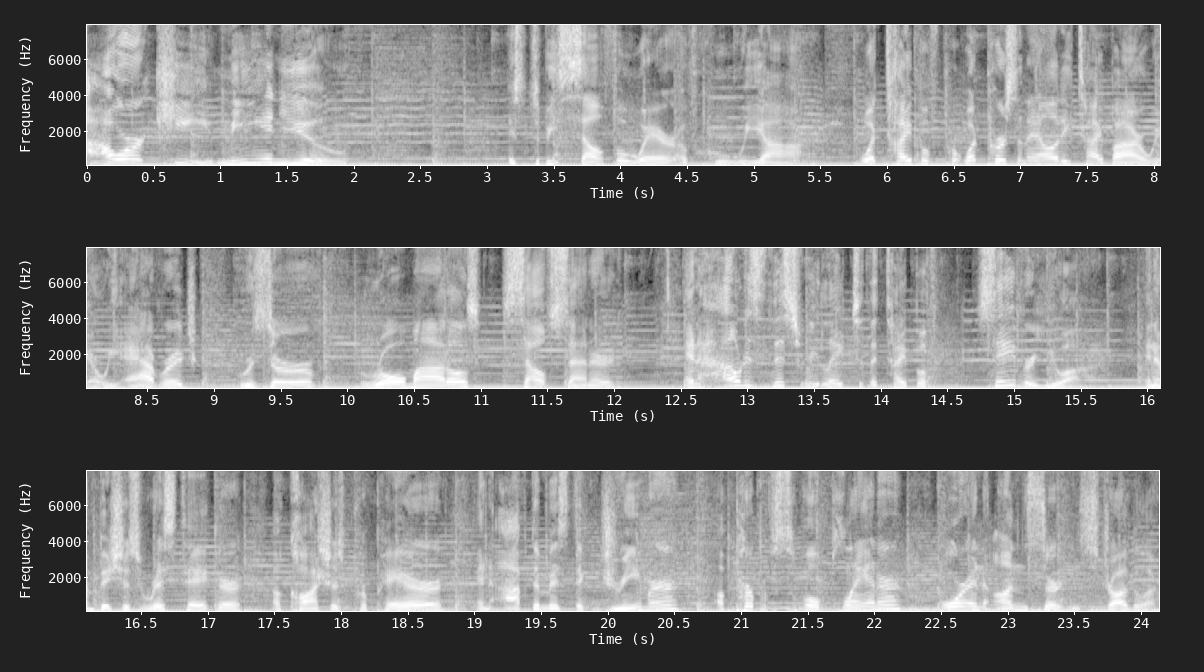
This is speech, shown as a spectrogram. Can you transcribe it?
Our key, me and you, is to be self-aware of who we are. What type of what personality type are we? Are we average, reserved, role models, self-centered? And how does this relate to the type of saver you are? An ambitious risk taker, a cautious preparer, an optimistic dreamer, a purposeful planner, or an uncertain struggler?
